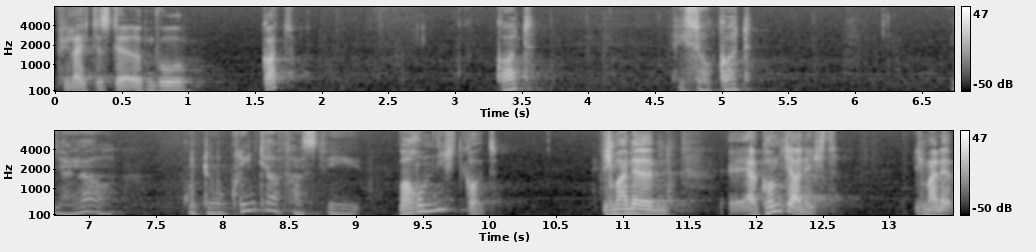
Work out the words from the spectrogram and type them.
Vielleicht ist er irgendwo Gott. Gott? Wieso Gott? Naja, Godot klingt ja fast wie. Warum nicht Gott? Ich meine, er kommt ja nicht. Ich meine,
